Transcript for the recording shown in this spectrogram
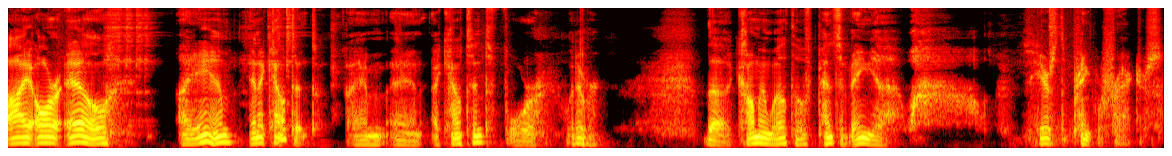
IRL, I am an accountant. I am an accountant for whatever the Commonwealth of Pennsylvania. Wow. Here's the pink refractors.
